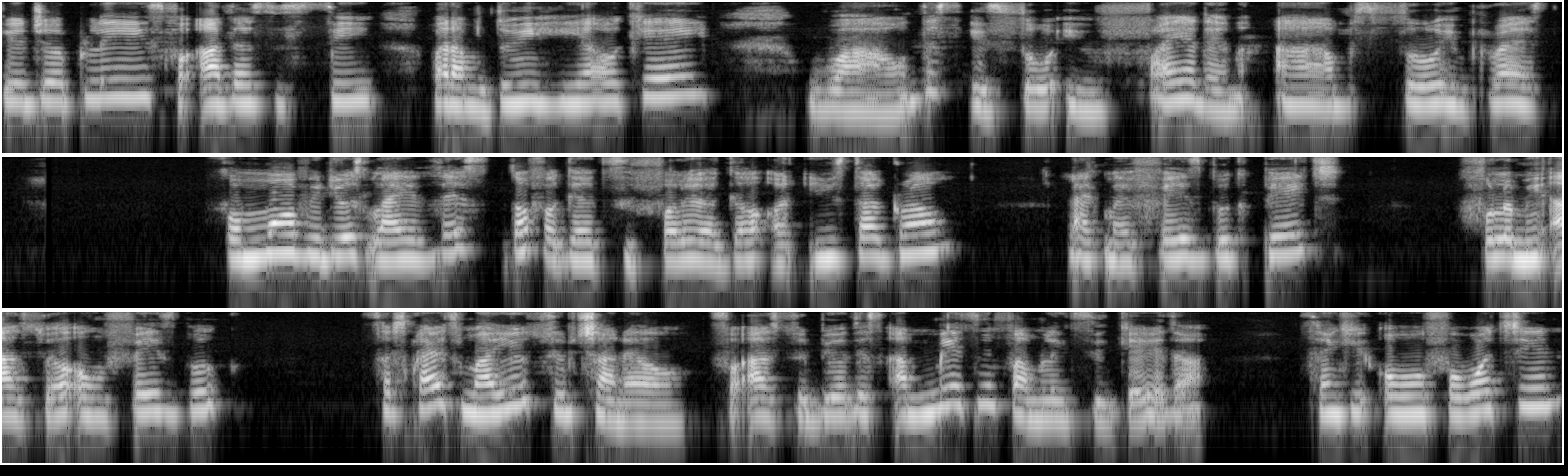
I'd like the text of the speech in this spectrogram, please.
video, please, for others to see what I'm doing here, okay? Wow, this is so inspiring. I'm so impressed. For more videos like this, don't forget to follow your girl on Instagram, like my Facebook page, follow me as well on Facebook, subscribe to my YouTube channel for us to build this amazing family together. Thank you all for watching.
